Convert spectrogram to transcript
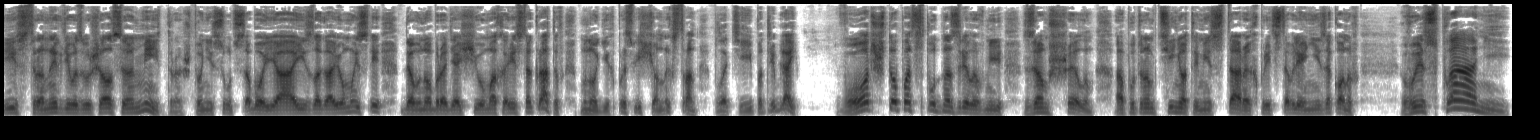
из страны, где возвышался Митра, что несут с собой, я излагаю мысли давно бродящего умах аристократов многих просвещенных стран. Плати и потребляй. Вот что подспудно зрело в мире замшелым, опутанным тенетами старых представлений и законов. В Испании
